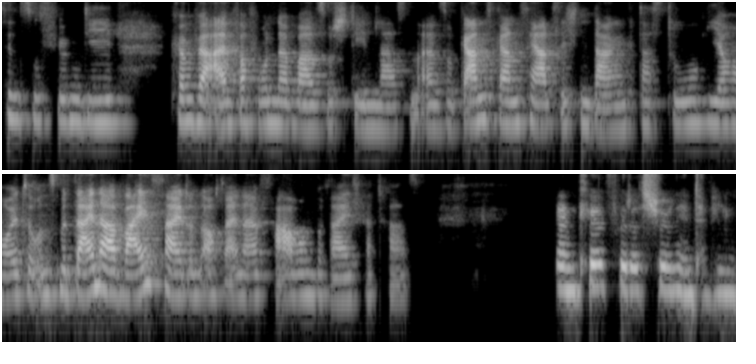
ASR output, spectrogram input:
hinzufügen, die können wir einfach wunderbar so stehen lassen. Also ganz, ganz herzlichen Dank, dass du hier heute uns mit deiner Weisheit und auch deiner Erfahrung bereichert hast. Danke für das schöne Interview.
